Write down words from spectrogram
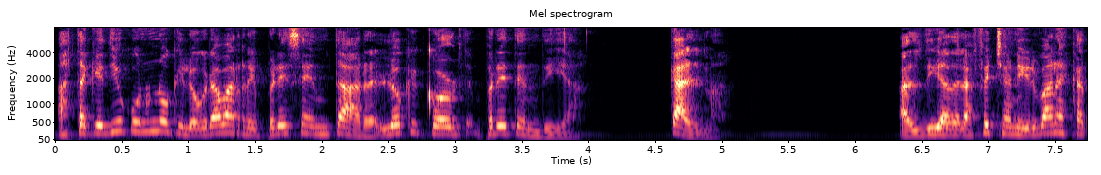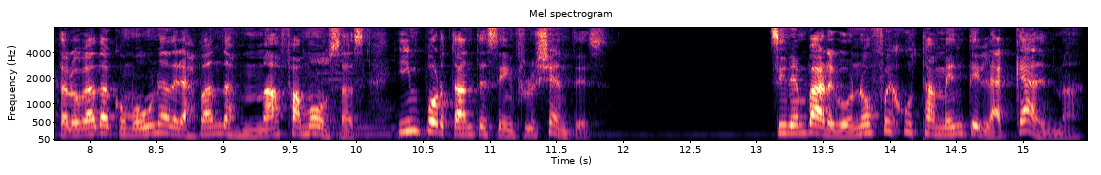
hasta que dio con uno que lograba representar lo que Kurt pretendía. Calma. Al día de la fecha Nirvana es catalogada como una de las bandas más famosas, importantes e influyentes. Sin embargo, no fue justamente la calma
